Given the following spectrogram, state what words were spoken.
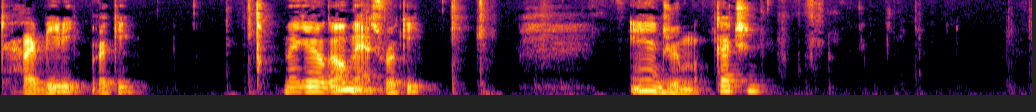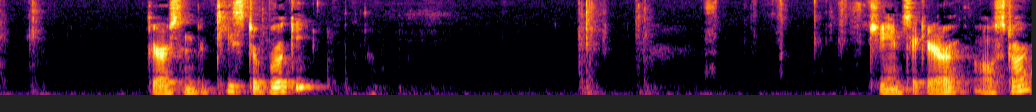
Tyler Beede, rookie. Miguel Gomez, rookie. Andrew McCutchen, Garrison Batista rookie. Jean Segura, All-Star.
